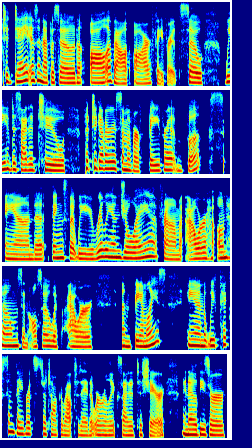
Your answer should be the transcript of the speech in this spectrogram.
Today is an episode all about our favorites. So, we have decided to put together some of our favorite books and things that we really enjoy from our own homes and also with our um, families. And we've picked some favorites to talk about today that we're really excited to share. I know these are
